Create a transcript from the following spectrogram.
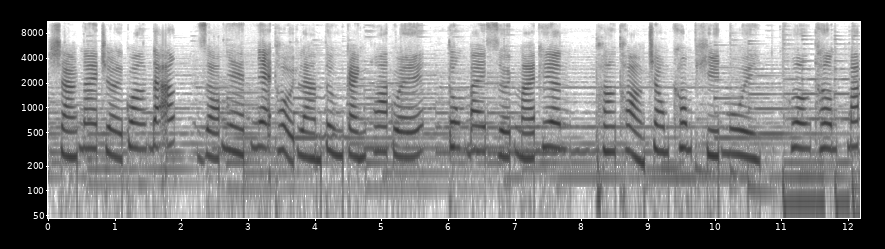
sáng nay trời quang đãng, gió nhẹ nhẹ thổi làm từng cánh hoa quế tung bay dưới mái hiên, thoang thoảng trong không khí mùi, hương thơm mát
